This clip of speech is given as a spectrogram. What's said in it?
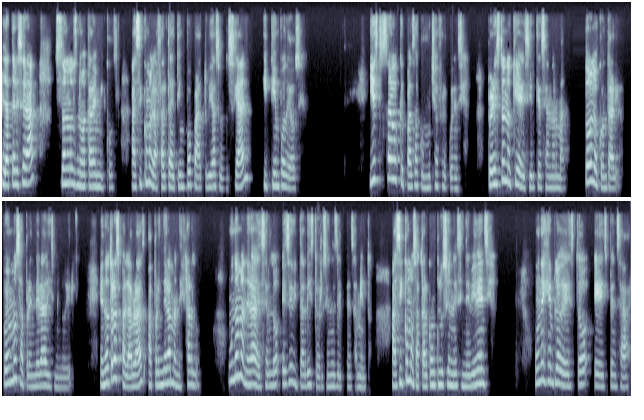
La tercera son los no académicos, así como la falta de tiempo para tu vida social y tiempo de ocio. Y esto es algo que pasa con mucha frecuencia, pero esto no quiere decir que sea normal. Todo lo contrario, podemos aprender a disminuirlo. En otras palabras, aprender a manejarlo. Una manera de hacerlo es evitar distorsiones del pensamiento, así como sacar conclusiones sin evidencia. Un ejemplo de esto es pensar,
